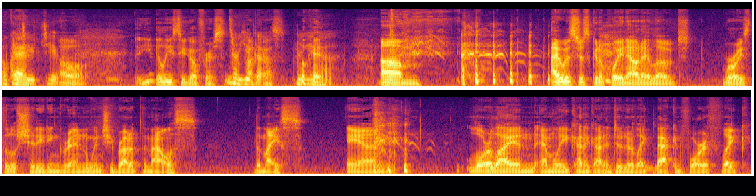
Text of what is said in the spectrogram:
Okay. I do too. Oh, at least you go first. It's no, your you go. No, okay. you go. Um, I was just gonna point out I loved Rory's little shit-eating grin when she brought up the mouse, the mice, and Lorelai and Emily kind of got into their like back and forth like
